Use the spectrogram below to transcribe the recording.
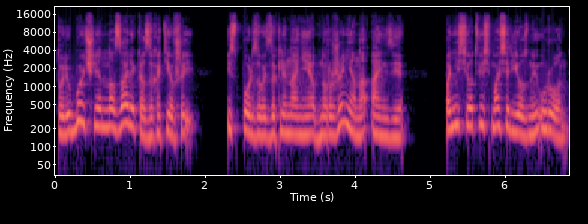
то любой член Назарика, захотевший использовать заклинание обнаружения на Анзе, понесет весьма серьезный урон.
